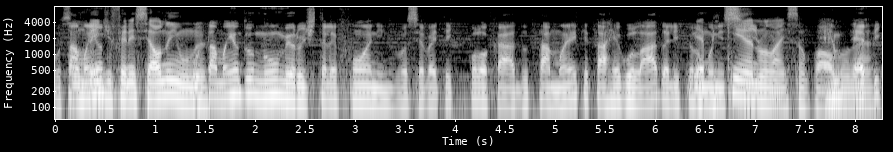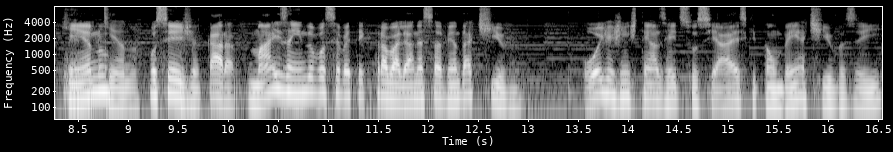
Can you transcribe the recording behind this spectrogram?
O você tamanho, não tem diferencial nenhum, o né? tamanho do número de telefone, você vai ter que colocar do tamanho que está regulado ali pelo e é município. É pequeno lá em São Paulo, é, né? É pequeno, é pequeno. Ou seja, cara, mais ainda você vai ter que trabalhar nessa venda ativa. Hoje a gente tem as redes sociais que estão bem ativas aí.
